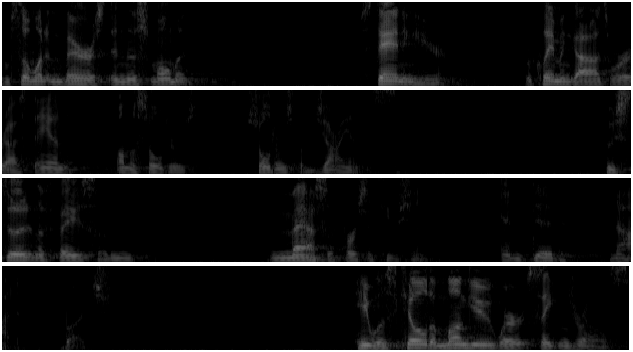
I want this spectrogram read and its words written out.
I'm somewhat embarrassed in this moment. Standing here, proclaiming God's word, I stand on the soldiers, shoulders of giants who stood in the face of massive persecution and did not budge. He was killed among you where Satan dwells,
